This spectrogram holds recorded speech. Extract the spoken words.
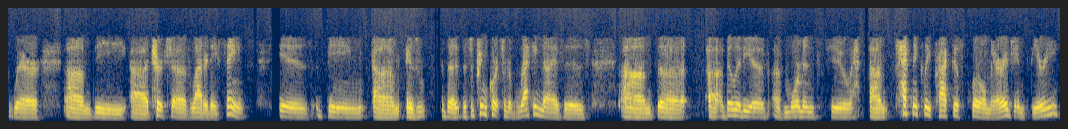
where um, the uh, Church of Latter-day Saints is being um, is the the Supreme Court sort of recognizes um, the uh, ability of, of, Mormons to um, technically practice plural marriage in theory,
